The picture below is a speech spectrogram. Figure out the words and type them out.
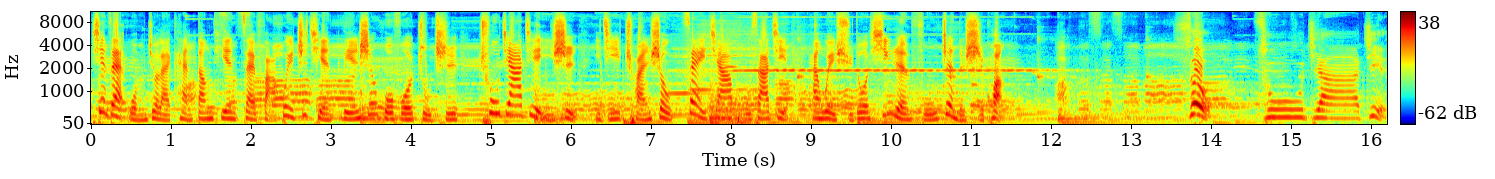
现在我们就来看当天在法会之前，莲生活佛主持出家戒仪式，以及传授在家菩萨戒，捍卫许多新人扶正的实况。受出家戒。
